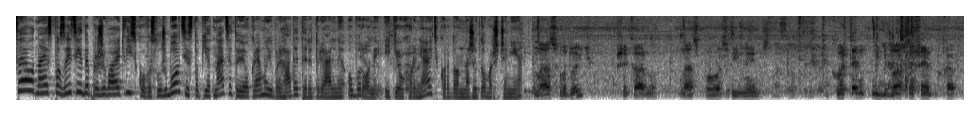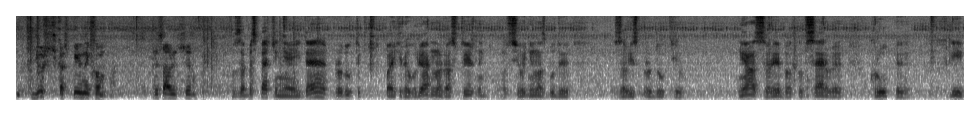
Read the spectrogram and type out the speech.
Це одна із позицій, де проживають військовослужбовці 115-ї окремої бригади територіальної оборони, які охороняють кордон на Житомирщині. Нас годують шикарно. Нас повар спільний. Хочете, будь ласка, ще дюшечка з півником. Присаджуйтеся. Забезпечення йде, продукти поступають регулярно, раз в тиждень. От сьогодні у нас буде завіз продуктів. М'ясо, риба, консерви, крупи, хліб,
